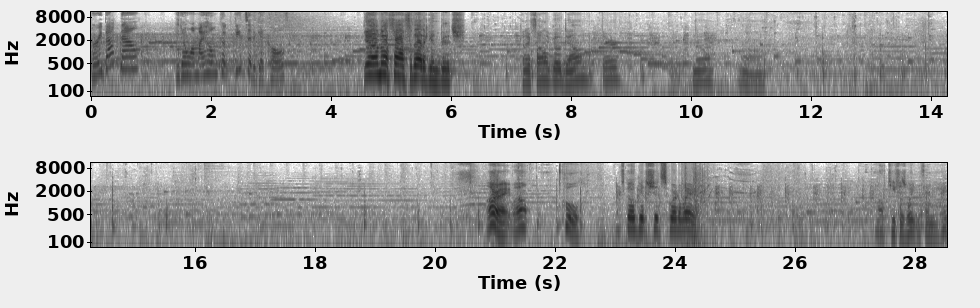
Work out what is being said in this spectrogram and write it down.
Hurry back now. You don't want my home-cooked pizza to get cold. Yeah, I'm not falling for that again, bitch. Can I finally go down there? No? Hmm. Oh. Alright, well, cool. Let's go get shit squared away. Oh, Tifa's waiting for me. Hey,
